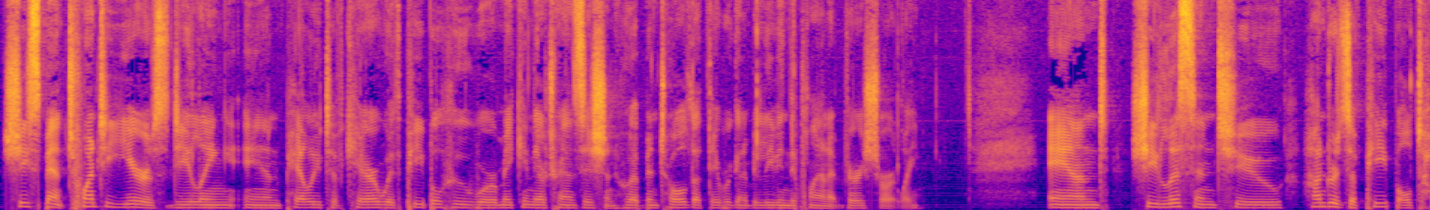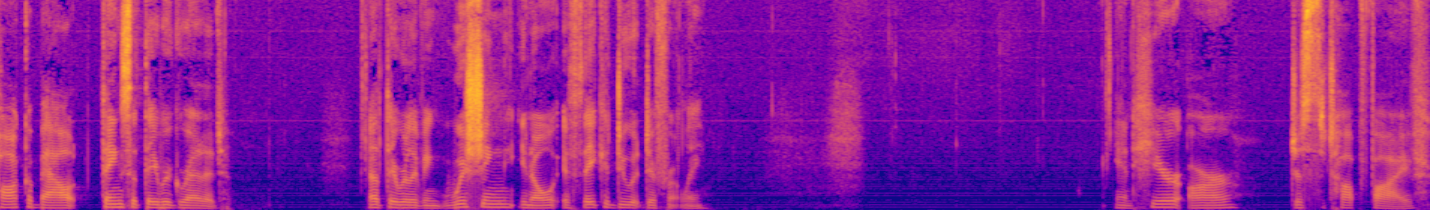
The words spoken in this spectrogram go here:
She spent 20 years dealing in palliative care with people who were making their transition, who had been told that they were going to be leaving the planet very shortly and she listened to hundreds of people talk about things that they regretted, that they were living, wishing, you know, if they could do it differently. And here are just the top five.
